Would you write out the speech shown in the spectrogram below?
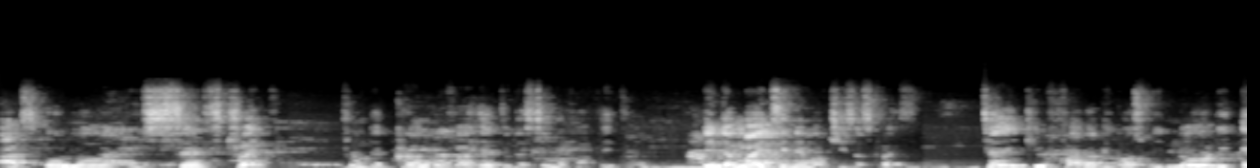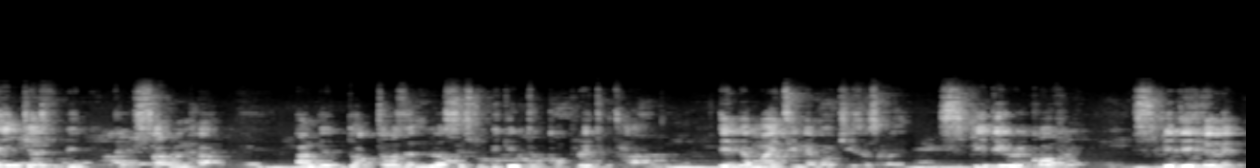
ask, oh Lord, you send strength from the crown of her head to the sole of her feet in the mighty name of Jesus Christ. Thank you, Father, because we know the angels will be surround her and the doctors and nurses will begin to cooperate with her in the mighty name of Jesus Christ. Speedy recovery, speedy healing.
